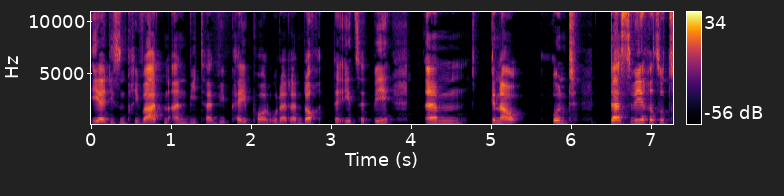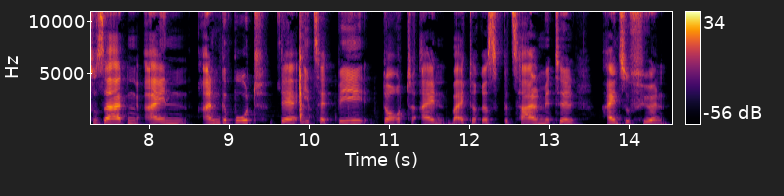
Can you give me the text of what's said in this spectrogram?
Eher diesen privaten Anbietern wie PayPal oder dann doch der EZB. Ähm, genau. Und das wäre sozusagen ein Angebot der EZB, dort ein weiteres Bezahlmittel einzuführen.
